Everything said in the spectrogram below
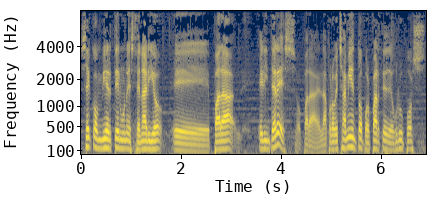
se convierte en un escenario eh, para el interés o para el aprovechamiento por parte de grupos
